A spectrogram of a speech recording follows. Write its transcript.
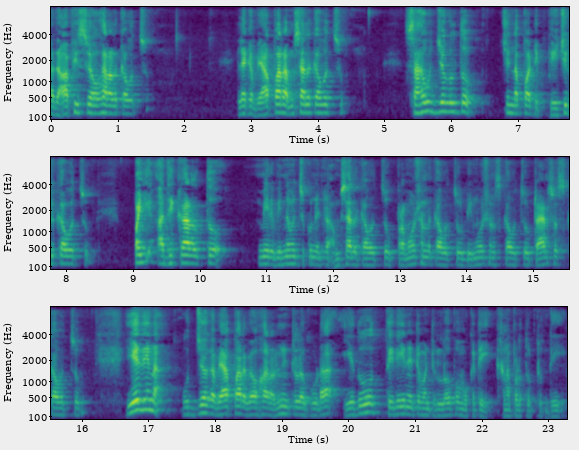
అది ఆఫీస్ వ్యవహారాలు కావచ్చు లేక వ్యాపార అంశాలు కావచ్చు సహ ఉద్యోగులతో చిన్నపాటి పేచీలు కావచ్చు పై అధికారులతో మీరు విన్నవించుకునే అంశాలు కావచ్చు ప్రమోషన్లు కావచ్చు డిమోషన్స్ కావచ్చు ట్రాన్స్ఫర్స్ కావచ్చు ఏదైనా ఉద్యోగ వ్యాపార వ్యవహారాలన్నింటిలో కూడా ఏదో తెలియనటువంటి లోపం ఒకటి కనపడుతుంటుంది.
